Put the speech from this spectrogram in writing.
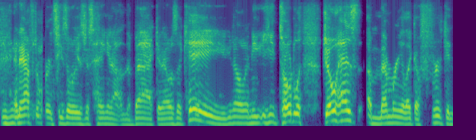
Mhm. and afterwards he's always just hanging out in the back and i was like hey you know and he, he totally joe has a memory like a freaking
